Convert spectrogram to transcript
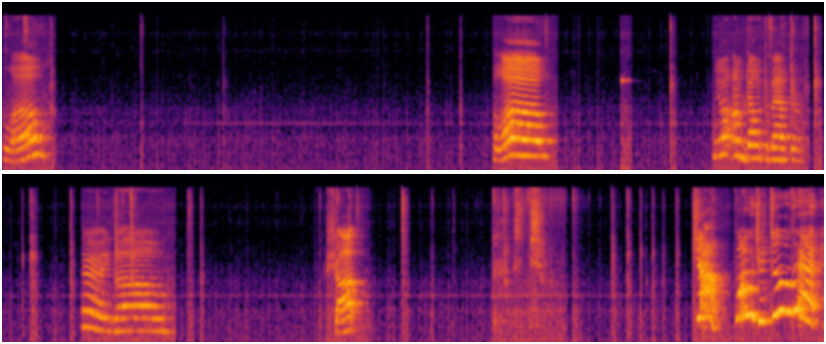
Hello? Hello? You know, I'm done with the bathroom. There we go. Shop. Why would you do that?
